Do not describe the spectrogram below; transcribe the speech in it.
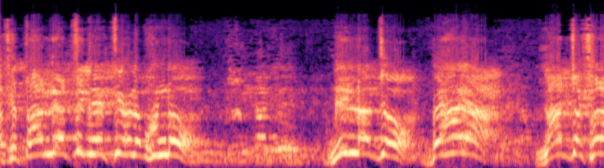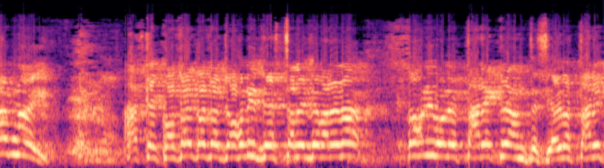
আজকে তার নেত্রী নেত্রী হলো ভণ্ড। নির্লজ্জ, বেহায়া, লাজ্জা সালাম নাই। আজকে কথায় কথা যখনই দেশ চালাইতে পারে না, তখনই বলে, তারেককে আনতেছি। এবার তারেক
